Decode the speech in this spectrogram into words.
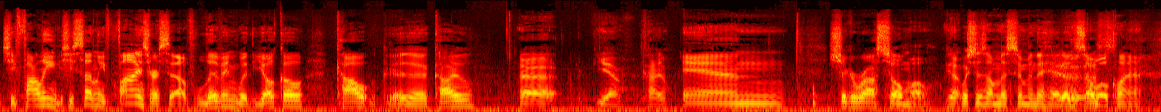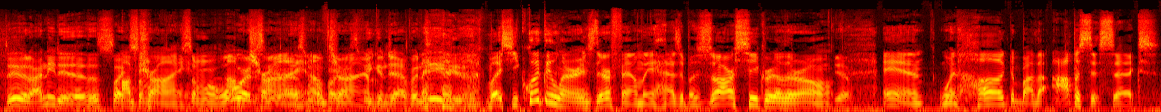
she finally she suddenly finds herself living with Yoko, Ka- uh, Kayu, Uh, yeah, Kyle. and Shigura Sohma, Yep. which is I'm assuming the head of the Sohma clan. Dude, I need to. This is like I'm some, trying. some I'm rewards. here. trying. I'm trying. Speaking Japanese. But she quickly learns their family has a bizarre secret of their own. Yeah. And when hugged by the opposite sex,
